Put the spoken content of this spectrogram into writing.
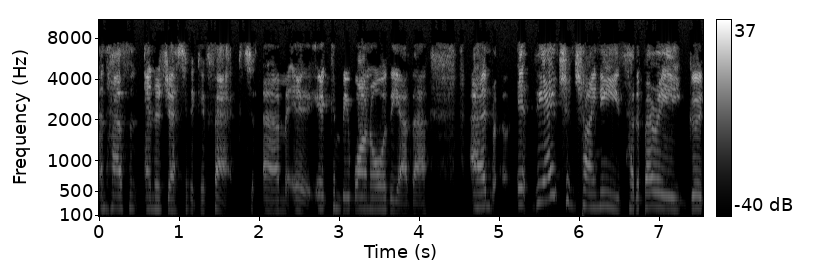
and has an energetic effect. Um, it, it, can be one or the other. And it, the ancient Chinese had a very good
